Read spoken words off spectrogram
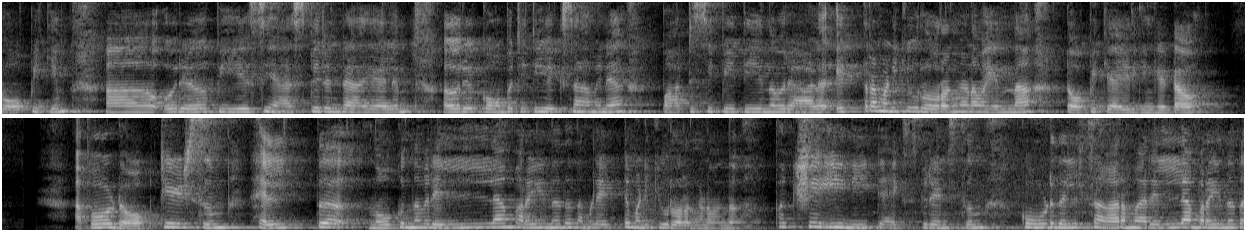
ടോപ്പിക്കും ഒരു പി എസ് സി ആസ്പിരന്റ് ആയാലും ഒരു കോമ്പറ്റേറ്റീവ് എക്സാമിന് പാർട്ടിസിപ്പേറ്റ് ചെയ്യുന്ന ഒരാൾ എത്ര മണിക്കൂർ ഉറങ്ങണം എന്ന ടോപ്പിക്കായിരിക്കും കേട്ടോ. അപ്പോൾ ഡോക്ടേഴ്സും ഹെൽത്ത് നോക്കുന്നവരെല്ലാം പറയുന്നത് നമ്മൾ എട്ട് മണിക്കൂർ ഉറങ്ങണമെന്ന്. പക്ഷേ ഈ നീറ്റ് എക്സ്പീരിയൻസും കൂടുതൽ സാറുമാരെല്ലാം പറയുന്നത്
